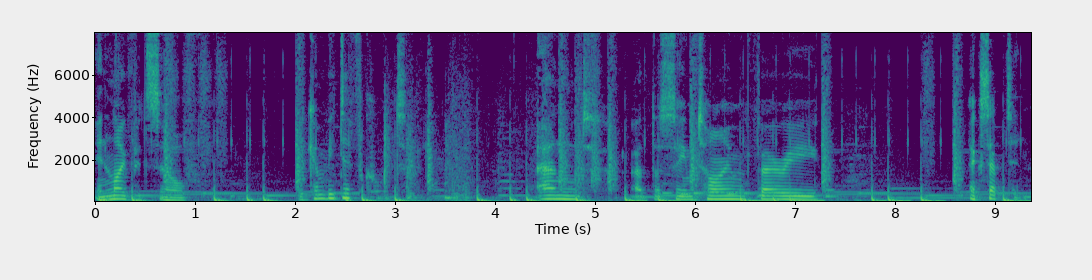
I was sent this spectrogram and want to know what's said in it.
in life itself, it can be difficult and at the same time very accepting.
